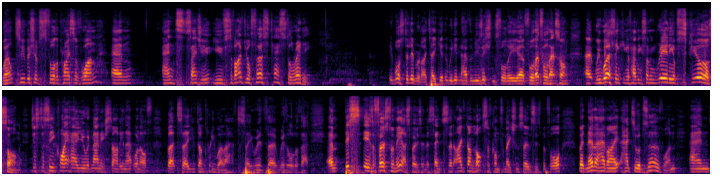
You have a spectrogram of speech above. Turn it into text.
Well, two bishops for the price of one. Um, and Saju, you've survived your first test already. It was deliberate, I take it, that we didn't have the musicians for, the, uh, for, that, for that song. Uh, we were thinking of having something really obscure song, just to see quite how you would manage starting that one off. But uh, you've done pretty well, I have to say, with, uh, with all of that. Um, this is a first for me, I suppose, in a sense that I've done lots of confirmation services before, but never have I had to observe one and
